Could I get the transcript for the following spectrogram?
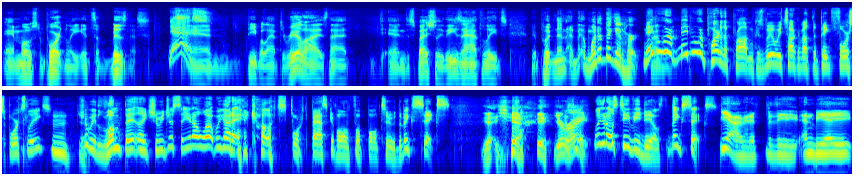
And most importantly, it's a business. Yes. And people have to realize that, and especially these athletes, they're putting in. What if they get hurt? Maybe we're maybe we're part of the problem because we always talk about the big four sports leagues. Hmm, should we lump it? Like, should we just say, you know what, we got to add college sports, basketball, and football too? The big six. Yeah, yeah, you're right. Look at those TV deals. The big six. Yeah, I mean, if the NBA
